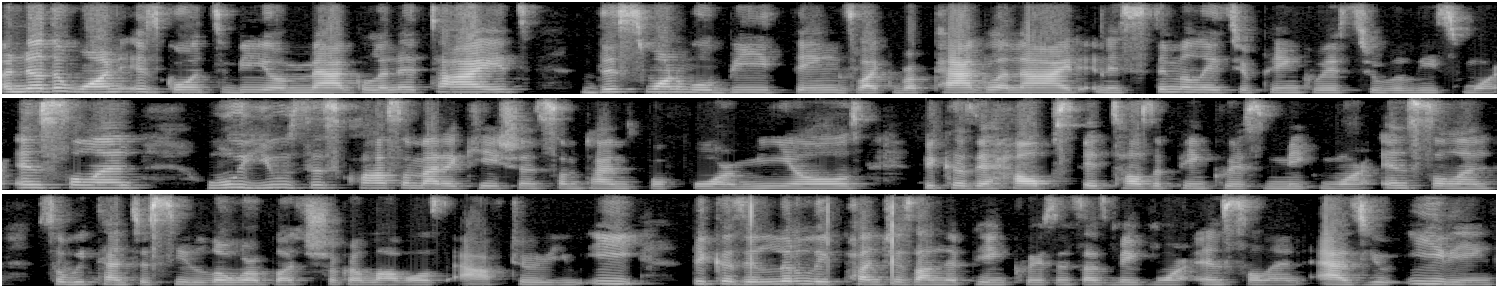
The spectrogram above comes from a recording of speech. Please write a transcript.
Another one is going to be your meglitinides. This one will be things like repaglinide and it stimulates your pancreas to release more insulin, We'll use this class of medication sometimes before meals because it helps, it tells the pancreas make more insulin. So we tend to see lower blood sugar levels after you eat because it literally punches on the pancreas and says make more insulin as you're eating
